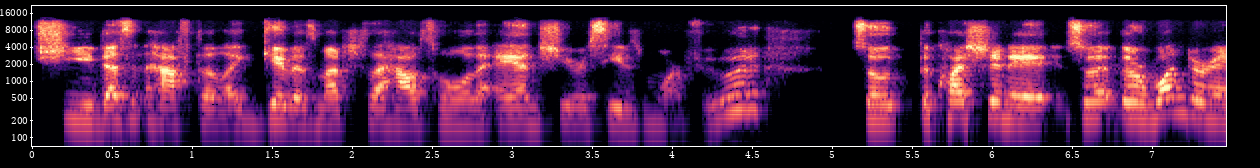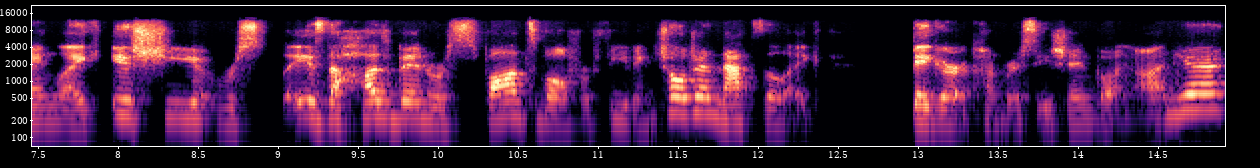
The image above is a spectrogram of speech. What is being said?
she doesn't have to like give as much to the household and she receives more food so the question is, so they're wondering, like, is she, is the husband responsible for feeding children? That's the like bigger conversation going on here.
